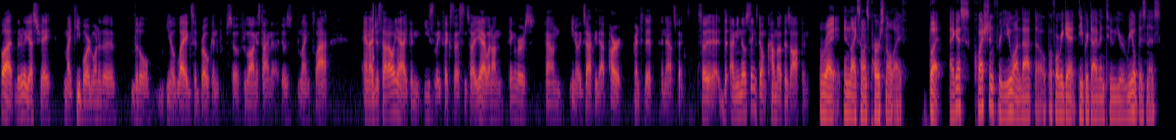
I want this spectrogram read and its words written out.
But literally yesterday, my keyboard, one of the little, you know, legs had broken. So for the longest time, it was laying flat. And I just thought, oh yeah, I can easily fix this. And so yeah, I went on Thingiverse, found you know exactly that part, printed it, and now it's fixed. So uh, I mean, those things don't come up as often. Right in like someone's personal life. But I guess question for you on that though, before we get deeper dive into your real business,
